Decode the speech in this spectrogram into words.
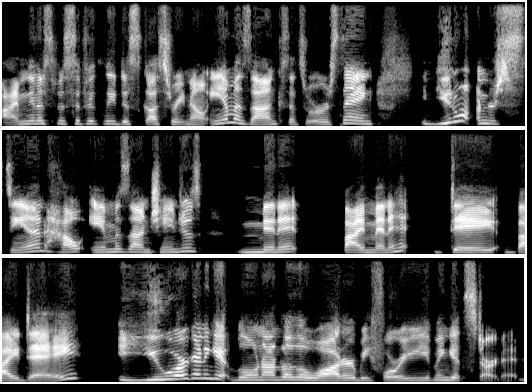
I'm going to specifically discuss right now Amazon, because that's what we're saying. If you don't understand how Amazon changes minute by minute, day by day, you are going to get blown out of the water before you even get started.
